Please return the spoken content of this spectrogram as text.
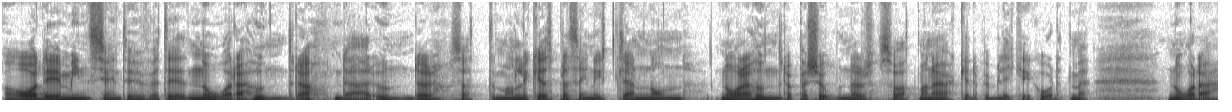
Ja, det minns jag inte i huvudet. Det är några hundra där under. Så att man lyckades pressa in ytterligare någon, några hundra personer så att man ökade publikrekordet med några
